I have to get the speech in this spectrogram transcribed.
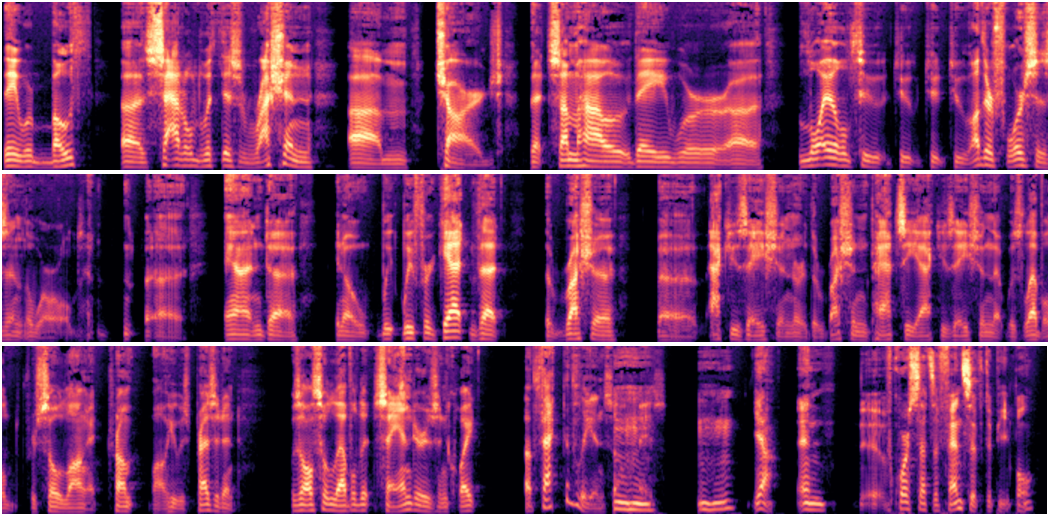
They were both uh, saddled with this Russian um, charge that somehow they were uh, loyal to, to, to, to other forces in the world. Uh, and uh, you know, we, we forget that the Russia uh, accusation or the Russian patsy accusation that was leveled for so long at Trump while he was president was also leveled at Sanders and quite effectively in some Mhm. ways. hmm Yeah, and uh, of course that's offensive to people.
